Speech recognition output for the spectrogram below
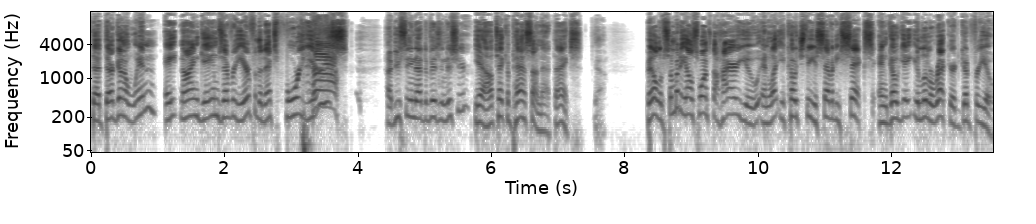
that they're going to win eight, nine games every year for the next four years? Have you seen that division this year? Yeah, I'll take a pass on that. Thanks. Yeah. Bill, if somebody else wants to hire you and let you coach to you 76 and go get your little record, good for you.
